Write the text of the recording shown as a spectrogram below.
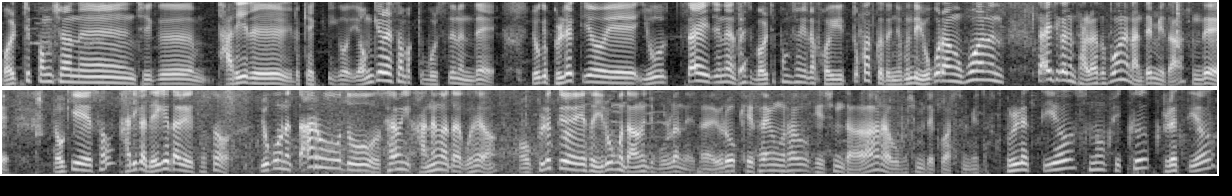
multi function은 지금 다리를 이렇게 이거 연결해서밖에 못 쓰는데 요게 블랙디어의 요 사이즈는 사실 multi function이랑 거의 똑같거든요. 근데 요거랑은 호환은 사이즈가 좀 달라서 호환은 안 됩니다. 근데 여기에서 다리가 4개 달려 있어서 요거는 따로도 사용이 가능하다고 해요. 어, 블랙디어에서 이런 거 나오는지 몰랐네. 네, 이렇게 사용을 하고 계신다 라고 보시면 될 것 같습니다. 블랙디어 스노우피크 블랙디어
